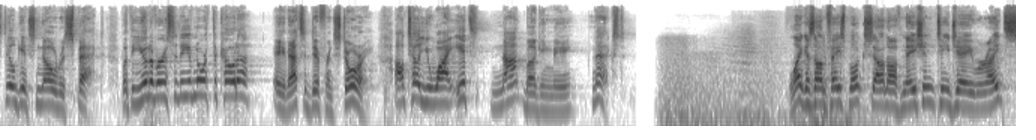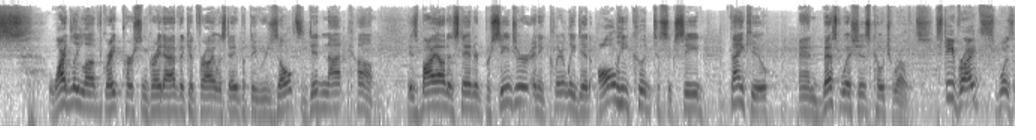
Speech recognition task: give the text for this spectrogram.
still gets no respect. But the University of North Dakota, hey, that's a different story. I'll tell you why it's not bugging me next. Like us on Facebook, Sound Off Nation. TJ writes, widely loved, great person, great advocate for Iowa State, but the results did not come. His buyout is standard procedure, and he clearly did all he could to succeed. Thank you, and best wishes, Coach Rhoads. Steve writes was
